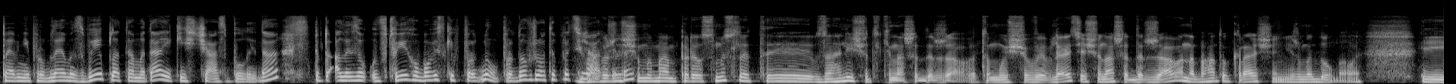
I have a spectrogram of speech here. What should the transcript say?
певні проблеми з виплатами, да, якийсь час були. Да? Тобто, але в твоїх обов'язків ну, продовжувати працювати. Я вважаю, що ми маємо переосмислити взагалі, що таке наша держава, тому що виявляється, що наша держава набагато краща, ніж ми думали. І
